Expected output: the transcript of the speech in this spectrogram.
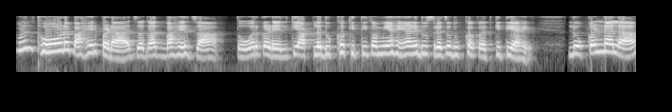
म्हणून थोडं बाहेर पडा. जगात बाहेर जा. तोवर कळेल की आपलं दुःख किती कमी आहे आणि दुसऱ्याचं दुःख क किती आहे. लोखंडाला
